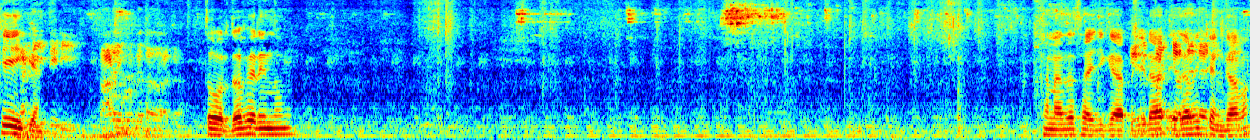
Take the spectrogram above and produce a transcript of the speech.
ਠੀਕ ਹੈ। ਠੰਡੀ ਤੇਰੀ ਖਾਣੇ ਕੋ ਕਿਦਾਂ ਦਾ ਹੈਗਾ? ਤੋਰ ਦੋ ਫਿਰ ਇਹਨੂੰ। ਖਾਣਾ ਦਾ ਸਾਈਜ਼ ਗੈਪ ਜਿਹੜਾ ਇਹਦਾ ਵੀ ਚੰਗਾ ਵਾ।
